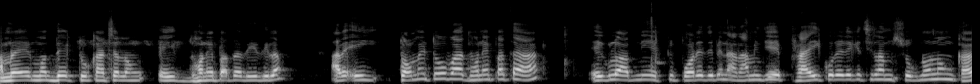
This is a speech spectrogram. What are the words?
আমরা এর মধ্যে একটু কাঁচা লং, এই ধনে পাতা দিয়ে দিলাম। আর এই টমেটো বা ধনে পাতা, এগুলো আপনি একটু পরে দেবেন। আর আমি যে ফ্রাই করে রেখেছিলাম শুকনো লঙ্কা,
